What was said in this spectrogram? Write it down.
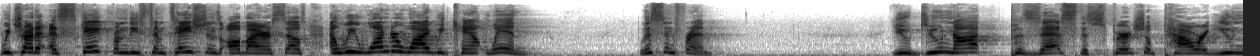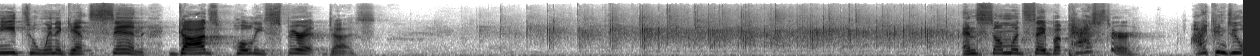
We try to escape from these temptations all by ourselves, and we wonder why we can't win. Listen, friend, you do not possess the spiritual power you need to win against sin. God's Holy Spirit does. And some would say, but Pastor, I can do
